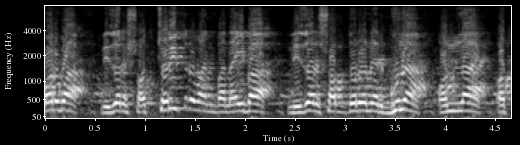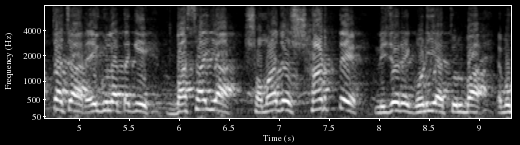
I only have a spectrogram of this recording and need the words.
করবা, নিজরে সচ্চরিত্রবান বানাইবা, নিজের সব ধরনের গুণা, অন্যায়, অত্যাচার এইগুলা থেকে বাঁচাইয়া সমাজের স্বার্থে নিজরে গড়িয়া তুলবা এবং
